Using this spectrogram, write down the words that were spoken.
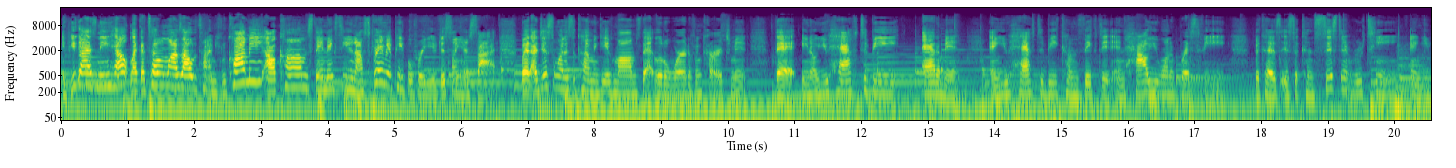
if you guys need help, like I tell my moms all the time, you can call me. I'll come stand next to you and I'll scream at people for you just on your side. But I just wanted to come and give moms that little word of encouragement that, you know, you have to be adamant and you have to be convicted in how you want to breastfeed because it's a consistent routine and you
